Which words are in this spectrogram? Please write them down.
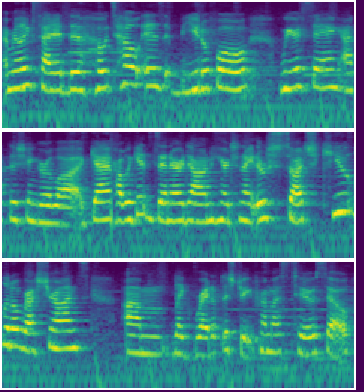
I'm really excited. The hotel is beautiful. We are staying at the Shangri-La again. Probably get dinner down here tonight. There's such cute little restaurants um, like right up the street from us too. So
